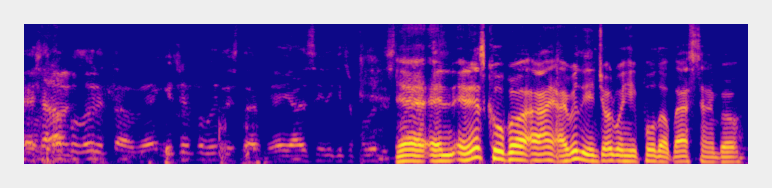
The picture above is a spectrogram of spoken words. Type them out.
Hey, shout out polluted though, man. Get your polluted stuff, man. Y'all see to get your polluted stuff. Yeah, and, and it's cool, bro. I, I really enjoyed when he pulled up last time, bro.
